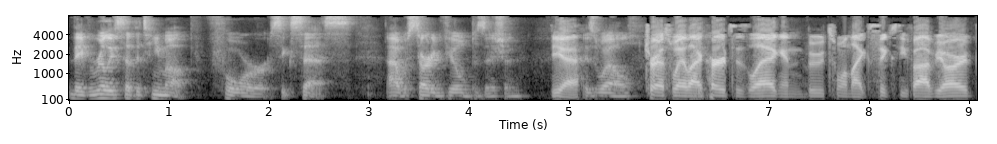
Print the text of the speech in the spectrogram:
they've really set the team up for success uh, with starting field position Yeah. as well. Tress Way like hurts his leg and Boots one like 65 yards.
